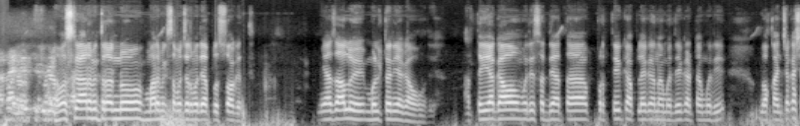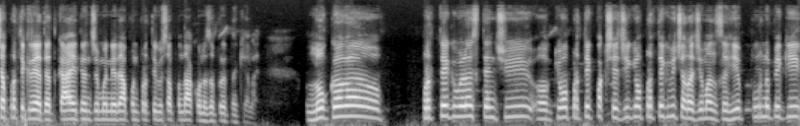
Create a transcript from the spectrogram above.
नमस्कार मित्रांनो मार्मिक समाचारमध्ये आपलं स्वागत. मी आज आलो आहे मलटण या गावामध्ये. आता या गावामध्ये सध्या आता प्रत्येक आपल्या गाण्यामध्ये गटामध्ये लोकांच्या कशा प्रतिक्रिया येतात काय त्यांचे म्हणणे आहेत, आपण प्रत्येक वेळेस आपण दाखवण्याचा प्रयत्न केला आहे लोक प्रत्येक वेळेस त्यांची किंवा प्रत्येक पक्षाची किंवा प्रत्येक विचाराची माणसं हे पूर्णपैकी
